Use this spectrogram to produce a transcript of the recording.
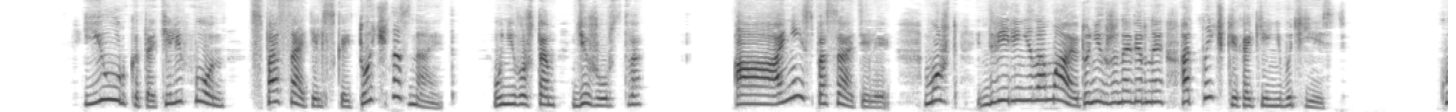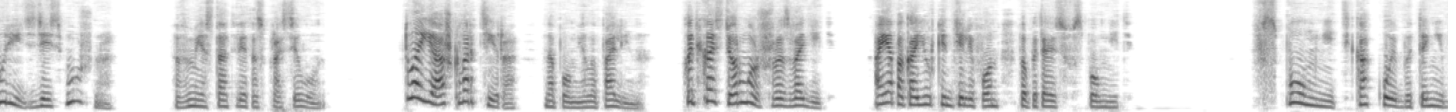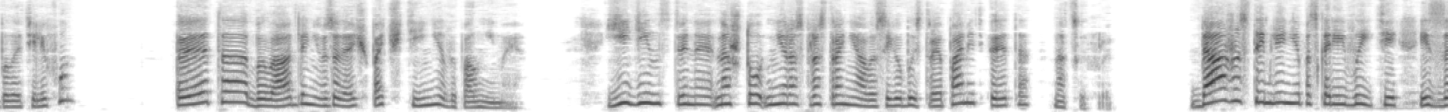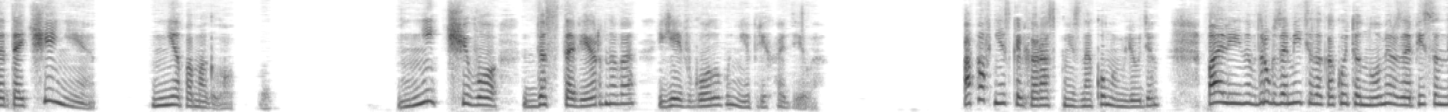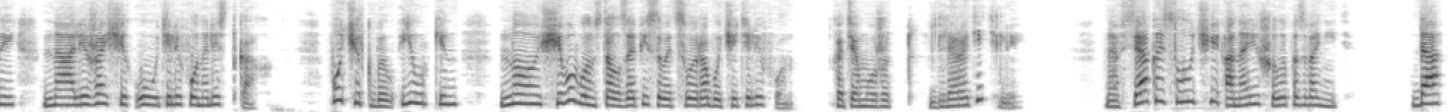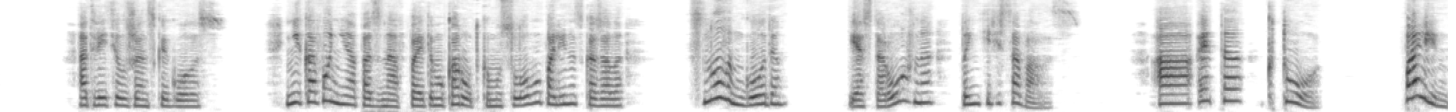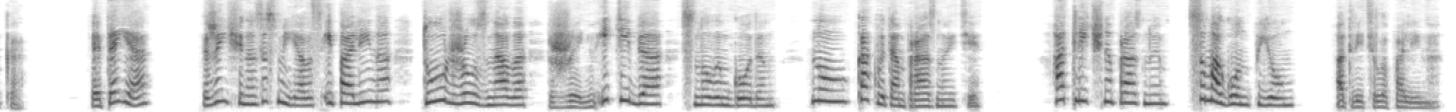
Юрка-то телефон спасательской точно знает? У него ж там дежурство. А они, спасатели, может, двери не ломают, у них же, наверное, отмычки какие-нибудь есть. — Курить здесь можно? — вместо ответа спросил он. — Твоя ж квартира, — напомнила Полина. — Хоть костер можешь разводить, а я пока Юркин телефон попытаюсь вспомнить. Вспомнить какой бы то ни было телефон это была для нее задача почти невыполнимая. Единственное, на что не распространялась ее быстрая память, это на цифры. Даже стремление поскорей выйти из заточения не помогло. Ничего достоверного ей в голову не приходило. Попав несколько раз к незнакомым людям, Полина вдруг заметила какой-то номер, записанный на лежащих у телефона листках. Почерк был Юркин, но с чего бы он стал записывать свой рабочий телефон? Хотя, может, для родителей? На всякий случай она решила позвонить. — Да, — ответил женский голос. Никого не опознав по этому короткому слову, Полина сказала «С Новым годом!» и осторожно поинтересовалась. «А это кто?» «Полинка, это я». Женщина засмеялась, и Полина тут же узнала Женю. И тебя с Новым годом. Ну, как вы там празднуете? — Отлично празднуем, самогон пьем, — ответила Полина.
